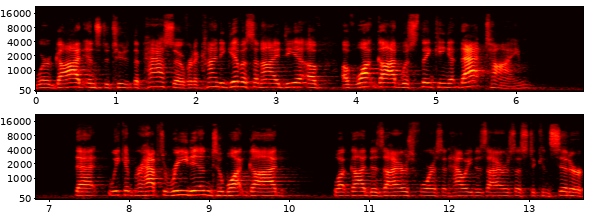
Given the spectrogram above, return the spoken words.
where God instituted the Passover to kind of give us an idea of, of what God was thinking at that time that we can perhaps read into what God what God desires for us and how he desires us to consider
